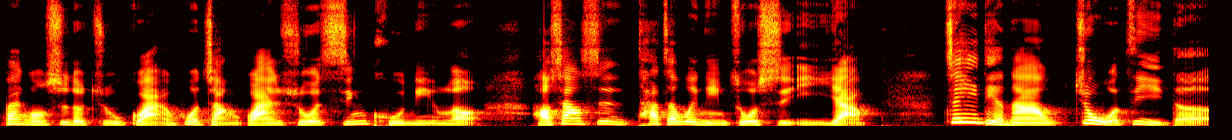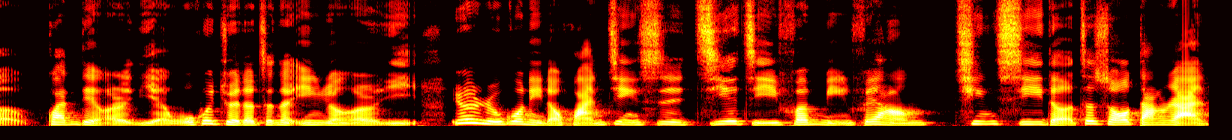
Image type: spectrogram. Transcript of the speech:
办公室的主管或长官说辛苦您了，好像是他在为您做事一样。这一点呢、就我自己的观点而言，我会觉得真的因人而异。因为如果你的环境是阶级分明、非常清晰的，这时候当然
